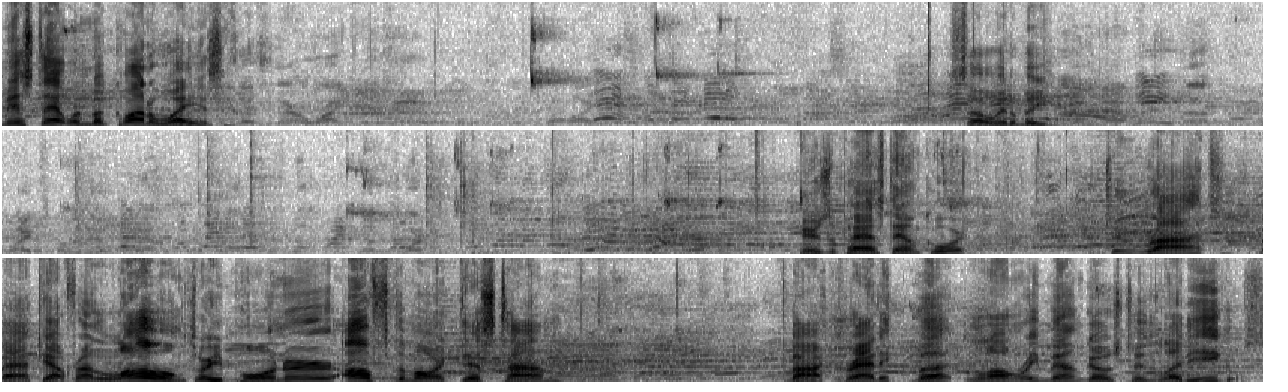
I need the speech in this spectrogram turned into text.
missed that one but quite a ways. So it'll be Here's a pass down court to Wright. Back out front. Long three pointer off the mark this time by Craddock, but the long rebound goes to the Lady Eagles.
